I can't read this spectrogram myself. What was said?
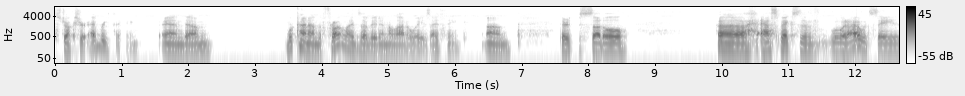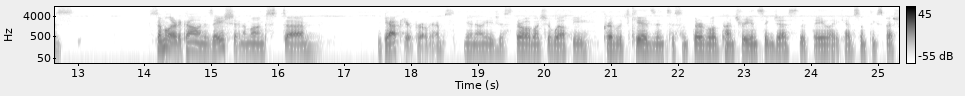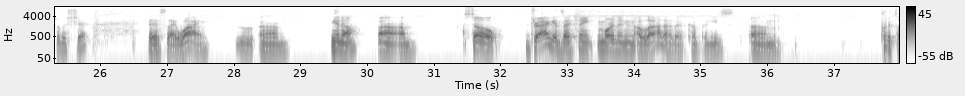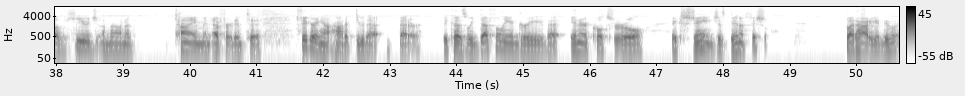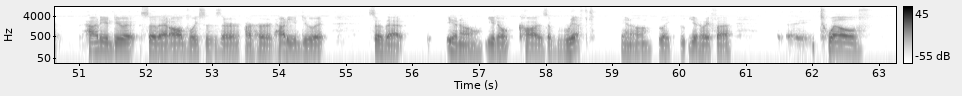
structure everything. And um, we're kind of on the front lines of it in a lot of ways i think. Um, there's subtle uh, aspects of what I would say is similar to colonization amongst uh, gap year programs. You know, you just throw a bunch of wealthy, privileged kids into some third world country and suggest that they like have something special to share. It's like why, um, you know. Um, so dragons, I think, more than a lot of other companies, um, puts a huge amount of time and effort into figuring out how to do that better because we definitely agree that intercultural exchange is beneficial. But how do you do it? How do you do it so that all voices are, are heard? How do you do it so that you know you don't cause a rift? You know, like you know, if a 12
